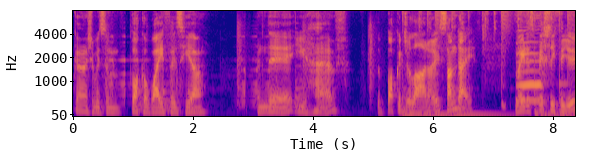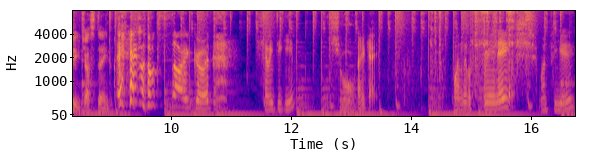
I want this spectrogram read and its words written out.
Garnish it with some Boca wafers here. And there you have the Boca Gelato Sundae. Made especially for you, Justine. it looks so good. Shall we dig in? Sure. Okay. One little spoon each, one for you.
